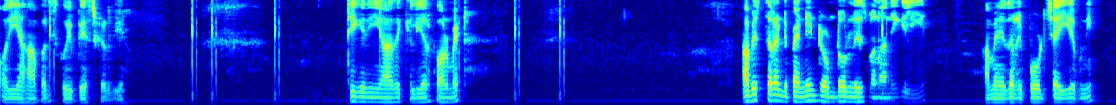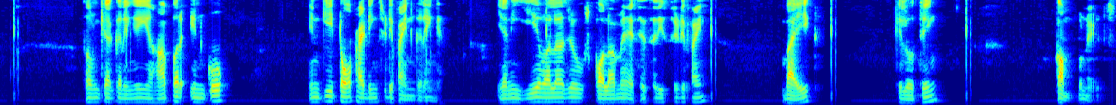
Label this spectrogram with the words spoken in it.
और यहाँ पर इसको भी पेस्ट कर दिया। ठीक है जी, यहाँ से क्लियर फॉर्मेट अब इस तरह डिपेंडेंट ड्रॉप डाउन लिस्ट बनाने के लिए हमें इधर रिपोर्ट चाहिए अपनी। तो हम क्या करेंगे, यहाँ पर इनको, इनकी टॉप हेडिंग से डिफाइन करेंगे। यानी ये वाला जो कॉलम है एसेसरीज से डिफाइन बाइक क्लोथिंग कंपोनेंट्स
